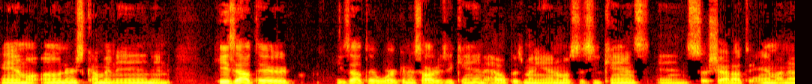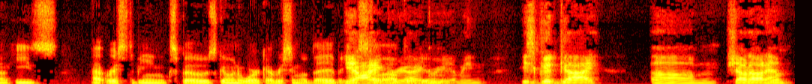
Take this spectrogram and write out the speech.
animal owners coming in, and he's out there he's out there working as hard as he can to help as many animals as he can. And so shout out to him. I know he's at risk to being exposed, going to work every single day. But yeah, I agree. I agree. It. I mean, he's a good guy. Um, shout out him.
